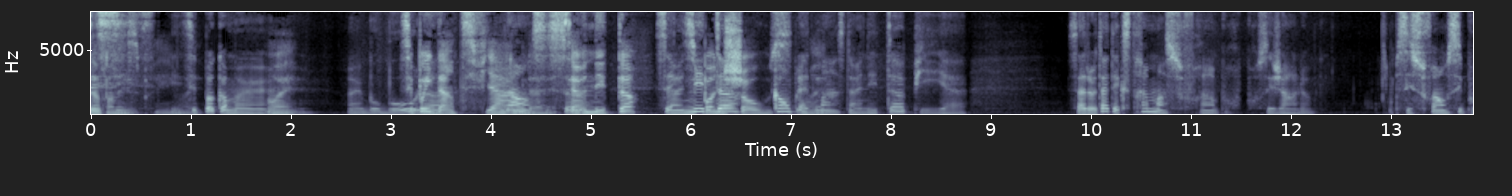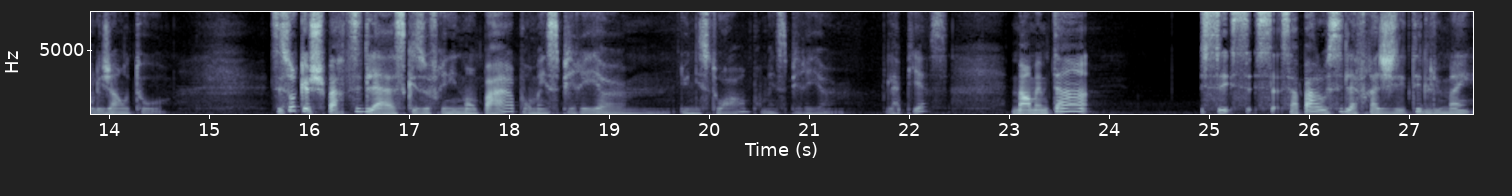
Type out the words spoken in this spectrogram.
dans ton esprit. C'est pas comme un, un bobo. C'est pas identifiable. Non, c'est un état. C'est un état. pas une chose. Complètement, c'est un état, puis euh, ça doit être extrêmement souffrant pour, pour ces gens-là. C'est souffrant aussi pour les gens autour. C'est sûr que je suis partie de la schizophrénie de mon père pour m'inspirer euh, une histoire, pour m'inspirer euh, la pièce. Mais en même temps, ça parle aussi de la fragilité de l'humain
